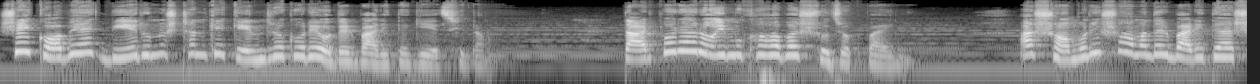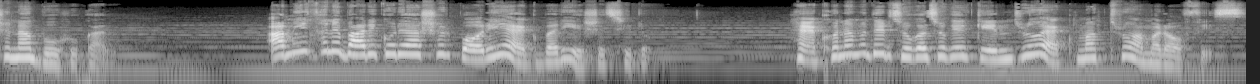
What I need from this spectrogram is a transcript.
সেই কবে এক বিয়ের অনুষ্ঠানকে কেন্দ্র করে ওদের বাড়িতে গিয়েছিলাম। তারপর আর ওই মুখ হবার সুযোগ পাইনি। আর সমরেশও আমাদের বাড়িতে আসে না বহুকাল। আমি এখানে বাড়ি করে আসার পরে একবারই এসেছিল। এখন আমাদের যোগাযোগের কেন্দ্র একমাত্র আমার অফিস।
